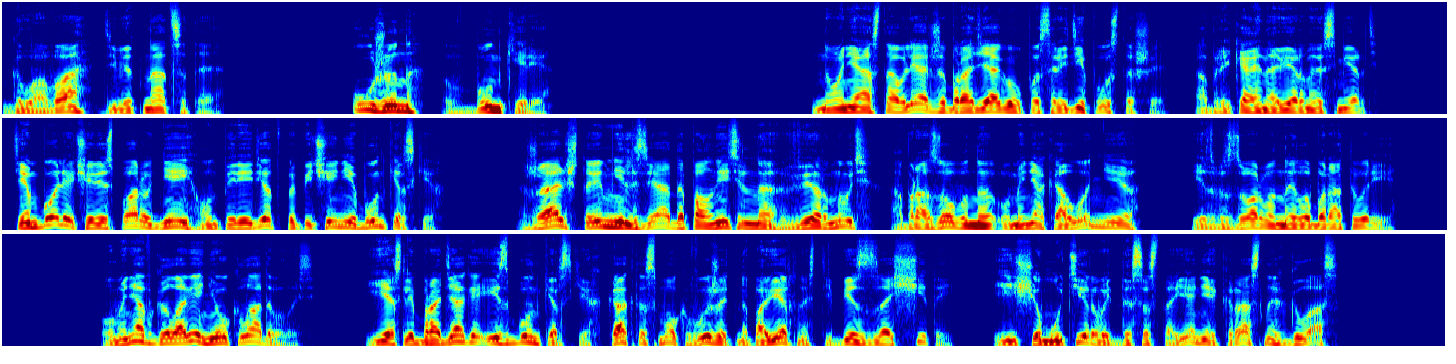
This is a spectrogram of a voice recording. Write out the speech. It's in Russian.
Глава 19. Ужин в бункере. Но не оставлять же бродягу посреди пустоши, обрекая на верную смерть. Тем более через пару дней он перейдет в попечение бункерских. Жаль, что им нельзя дополнительно вернуть образованную у меня колонию из взорванной лаборатории. У меня в голове не укладывалось. Если бродяга из бункерских как-то смог выжить на поверхности без защиты, и еще мутировать до состояния красных глаз.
